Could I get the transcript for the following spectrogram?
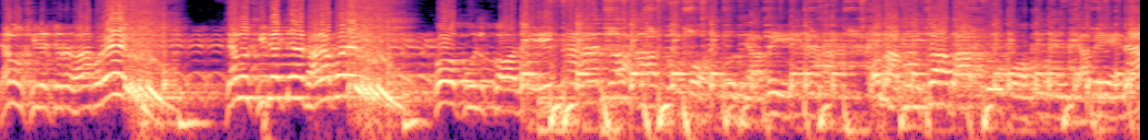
যেমন শীতের জন্য ধরা পড়ে যেমন শীতের জন্য ধরা পড়ে কবুল করে না যাবে ও বাবু সবার তো কখনো যাবে না।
